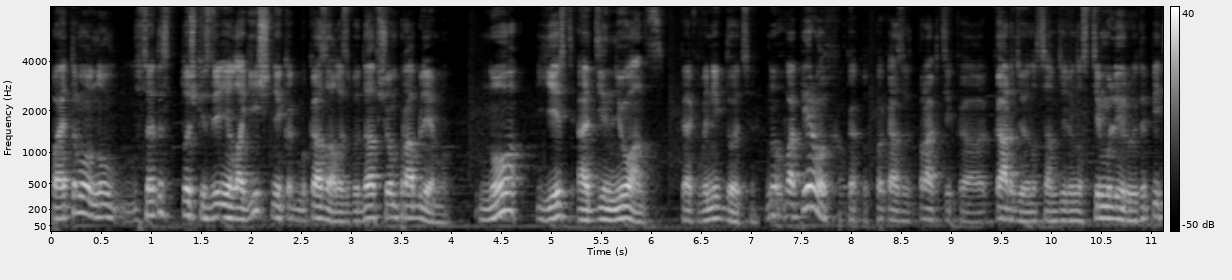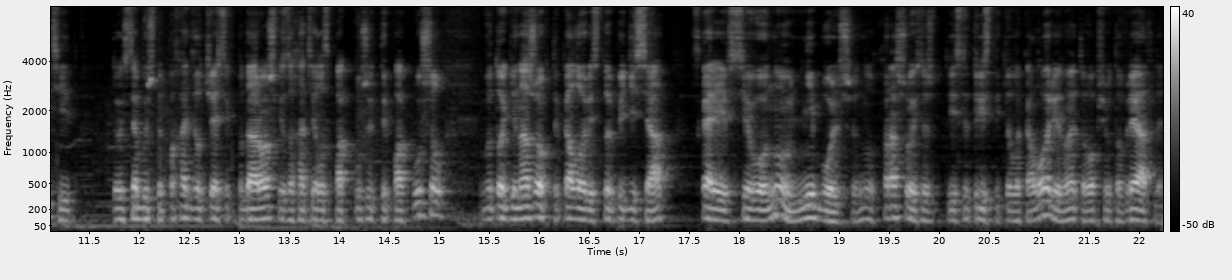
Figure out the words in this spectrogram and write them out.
Поэтому, ну, с этой точки зрения логичнее, как бы казалось бы, да, в чем проблема. Но есть один нюанс, как в анекдоте. Ну, во-первых, как вот показывает практика, кардио на самом деле у нас стимулирует аппетит. То есть обычно походил часик по дорожке, захотелось покушать, ты покушал. В итоге нажег ты калорий 150, скорее всего, ну, не больше. Ну, хорошо, если, если 300 килокалорий, но это, в общем-то, вряд ли.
